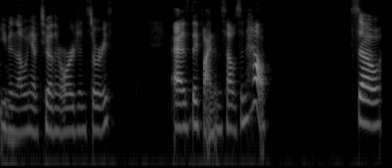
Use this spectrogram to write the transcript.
even though we have two other origin stories, as they find themselves in hell. So,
